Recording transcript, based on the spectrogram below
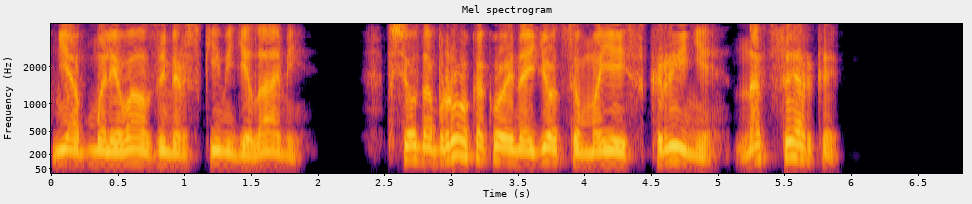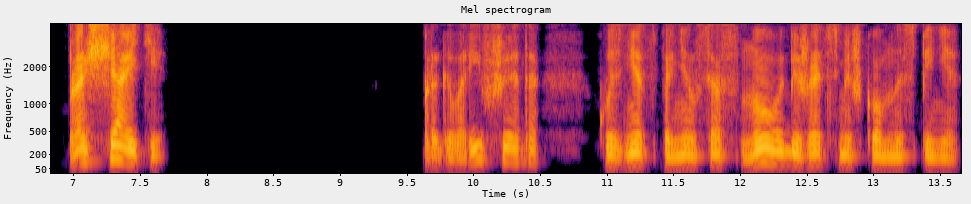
не обмалевал за мирскими делами. Все добро, какое найдется в моей скрыне, на церковь. Прощайте!» Проговоривший это, кузнец принялся снова бежать с мешком на спине.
